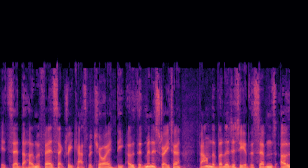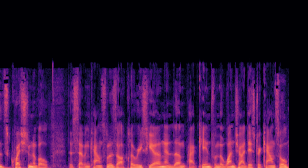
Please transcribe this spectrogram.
It said the Home Affairs Secretary Caspar Tsui, the oath administrator, found the validity of the seven's oaths questionable. The seven councillors are Clarice Yeung and Leung Pak Kin from the Wan Chai District Council,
